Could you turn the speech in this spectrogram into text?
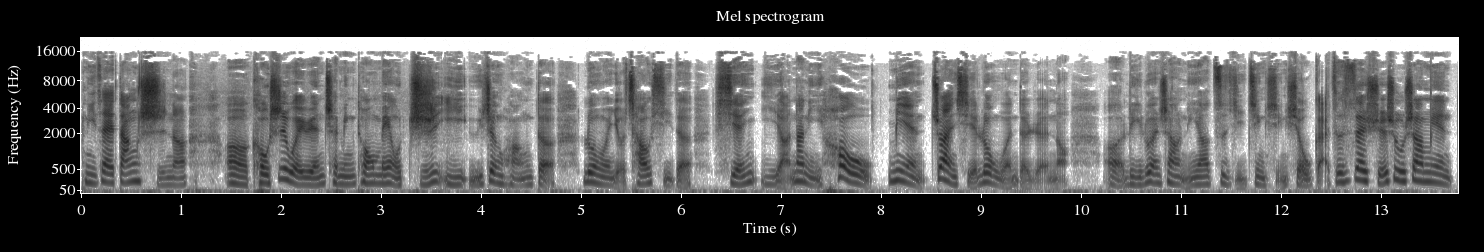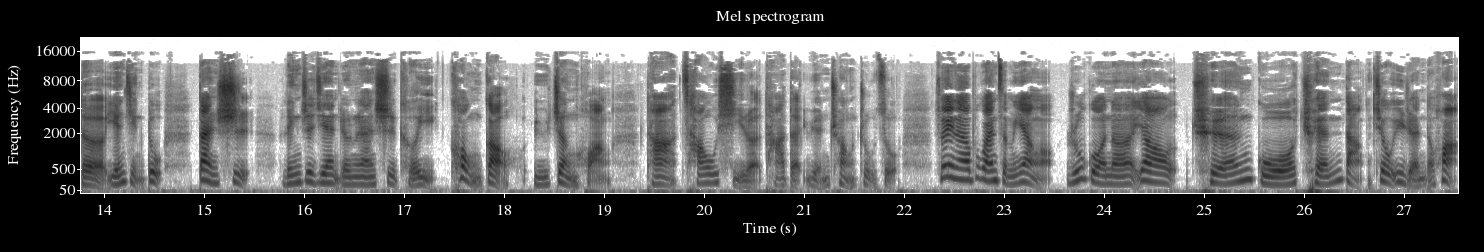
你在当时呢，呃，口试委员陈明通没有质疑于正煌的论文有抄袭的嫌疑啊，那你后面撰写论文的人呢，呃，理论上你要自己进行修改，这是在学术上面的严谨度。但是林志坚仍然是可以控告于正煌，他抄袭了他的原创著作。所以呢，不管怎么样哦，如果呢要全国全党就一人的话，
